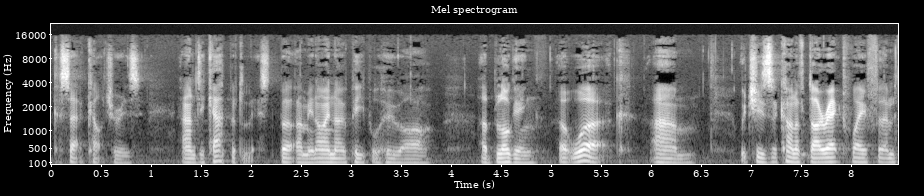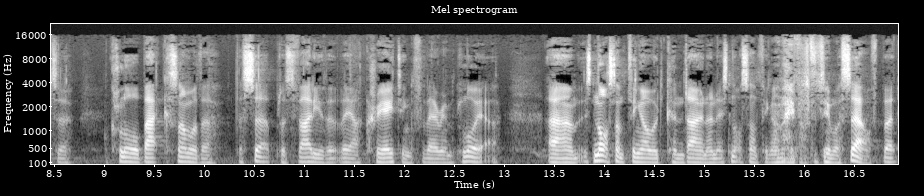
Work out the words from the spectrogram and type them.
cassette culture is anti capitalist. But I mean, I know people who are, are blogging at work, um, which is a kind of direct way for them to claw back some of the, the surplus value that they are creating for their employer. Um, it's not something I would condone, and it's not something I'm able to do myself. But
